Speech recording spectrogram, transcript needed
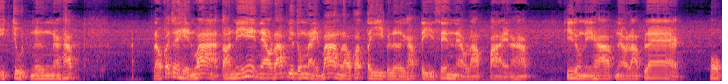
อีกจุดหนึ่งนะครับ เราก็จะเห็นว่าตอนนี้แนวรับอยู่ตรงไหนบ้าง เราก็ตีไปเลยครับ ตีเส้นแนวรับไปนะครับ ที่ตรงนี้ครับ แนวรับแรกหก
